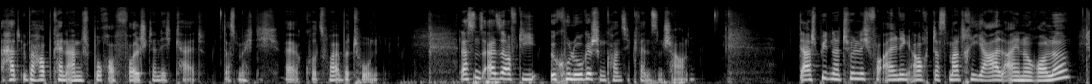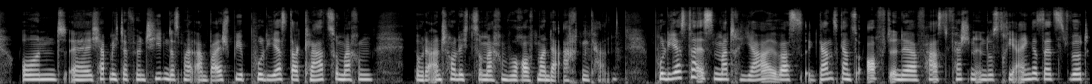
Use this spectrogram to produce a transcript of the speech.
hat überhaupt keinen Anspruch auf Vollständigkeit. Das möchte ich äh, kurz vorher betonen. Lass uns also auf die ökologischen Konsequenzen schauen. Da spielt natürlich vor allen Dingen auch das Material eine Rolle. Und äh, ich habe mich dafür entschieden, das mal am Beispiel Polyester klar zu machen oder anschaulich zu machen, worauf man da achten kann. Polyester ist ein Material, was ganz, ganz oft in der Fast-Fashion-Industrie eingesetzt wird,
